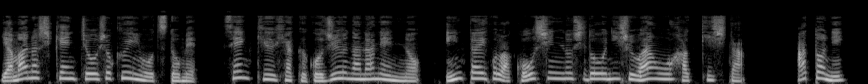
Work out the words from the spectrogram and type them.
山梨県庁職員を務め、1957年の引退後は更新の指導に手腕を発揮した。後に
